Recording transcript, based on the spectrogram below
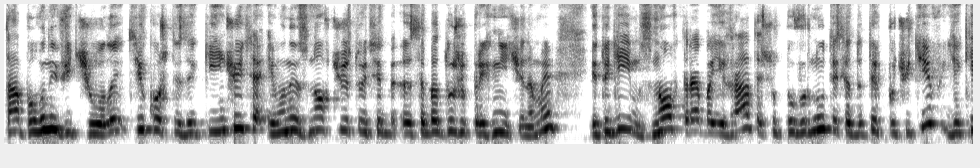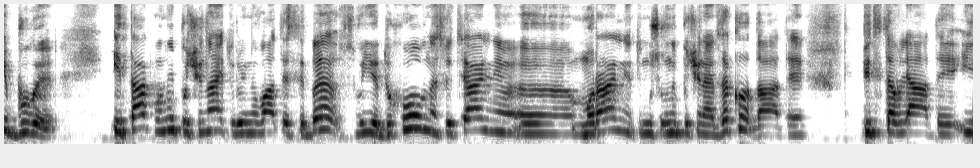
та бо вони відчули, ці кошти закінчуються, і вони знов чувствують себе, себе дуже пригніченими. І тоді їм знов треба і грати, щоб повернутися до тих почуттів, які були. І так вони починають руйнувати себе, своє духовне, соціальне, е, моральне, тому що вони починають закладати, підставляти, і,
